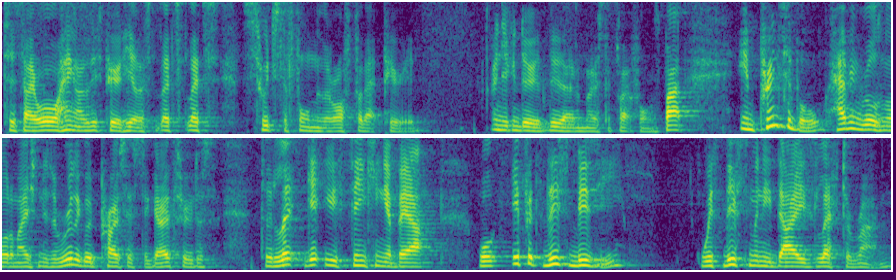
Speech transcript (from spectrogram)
To say, well, hang on, this period here, let's, let's, let's switch the formula off for that period. And you can do, do that on most of the platforms. But in principle, having rules and automation is a really good process to go through to, to let, get you thinking about, well, if it's this busy with this many days left to run,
